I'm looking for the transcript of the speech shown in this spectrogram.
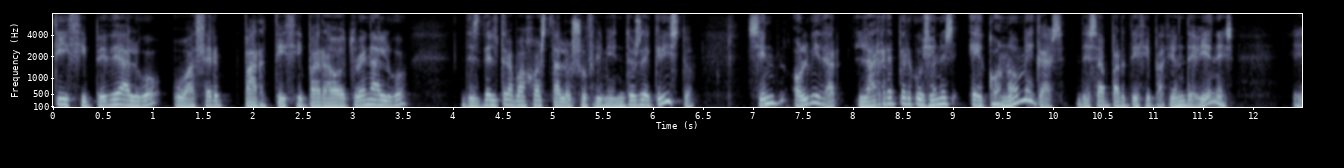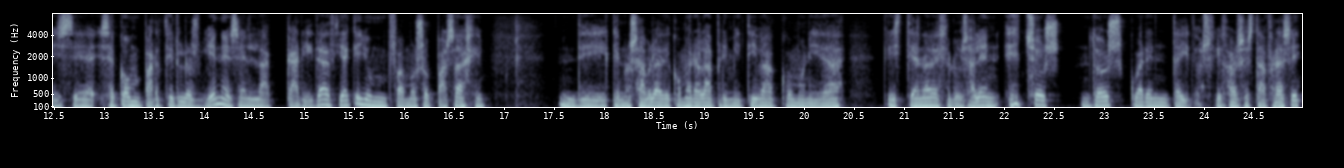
partícipe de algo o hacer participar a otro en algo, desde el trabajo hasta los sufrimientos de Cristo, sin olvidar las repercusiones económicas de esa participación de bienes, ese, compartir los bienes en la caridad. Y aquí hay un famoso pasaje de, que nos habla de cómo era la primitiva comunidad cristiana de Jerusalén, Hechos 2.42. Fijaos esta frase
